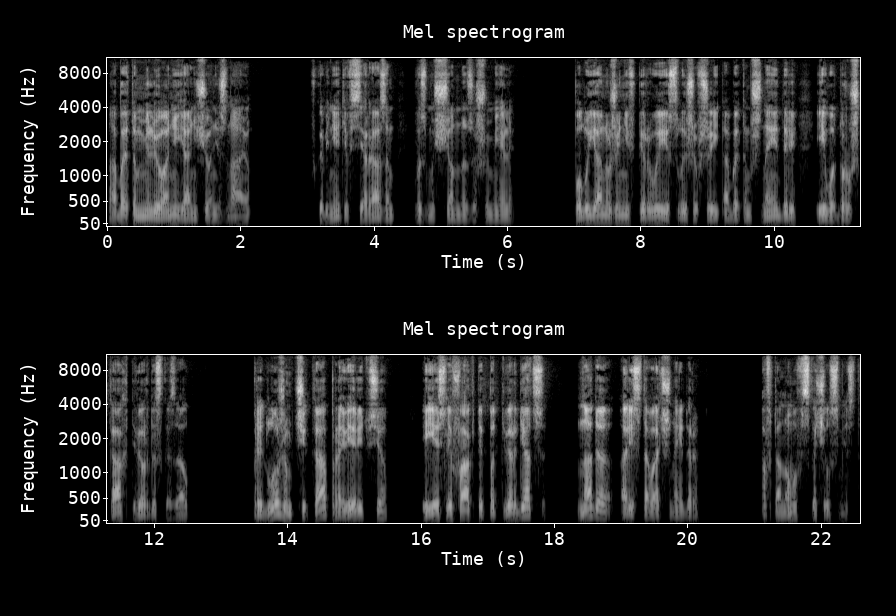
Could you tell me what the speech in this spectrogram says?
Об этом миллионе я ничего не знаю. В кабинете все разом возмущенно зашумели. Полуян, уже не впервые слышавший об этом Шнейдере и его дружках, твердо сказал. «Предложим ЧК проверить все, и если факты подтвердятся, надо арестовать Шнейдера». Автономов вскочил с места.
